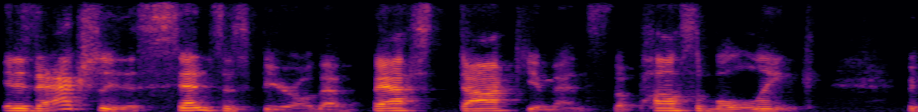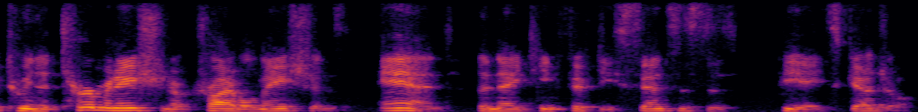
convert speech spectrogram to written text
It is actually the Census Bureau that best documents the possible link between the termination of tribal nations and the 1950 census's P8 schedule.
